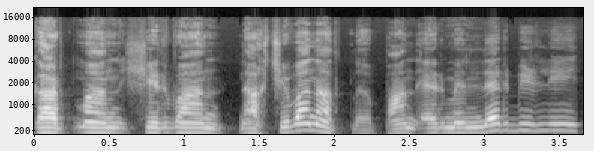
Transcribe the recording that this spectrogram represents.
Gartman, Şirvan, Nakçıvan adlı Pan-Ermeniler Birliği,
